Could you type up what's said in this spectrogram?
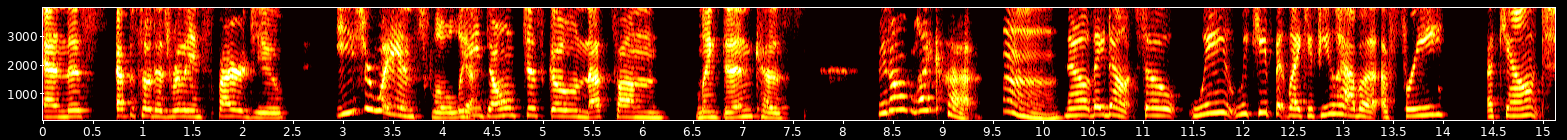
and this episode has really inspired you ease your way in slowly. Yeah. Don't just go nuts on LinkedIn because they don't like that. Hmm. No, they don't. So we we keep it like if you have a, a free account,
